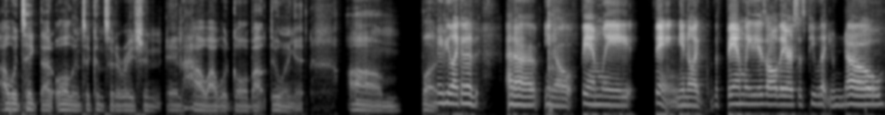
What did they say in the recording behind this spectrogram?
I would take that all into consideration in how I would go about doing it. Um, but maybe like at a at a you know family thing you know like the family is all there so it's people that you know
